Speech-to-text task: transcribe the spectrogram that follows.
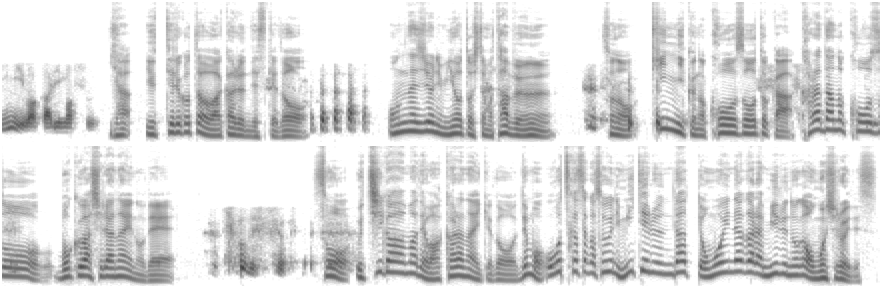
意味わかります？いや言ってることはわかるんですけど 同じように見ようとしても多分その筋肉の構造とか体の構造を僕は知らないので そう内側までわからないけどでも大塚さんがそういうふうに見てるんだって思いながら見るのが面白いです。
